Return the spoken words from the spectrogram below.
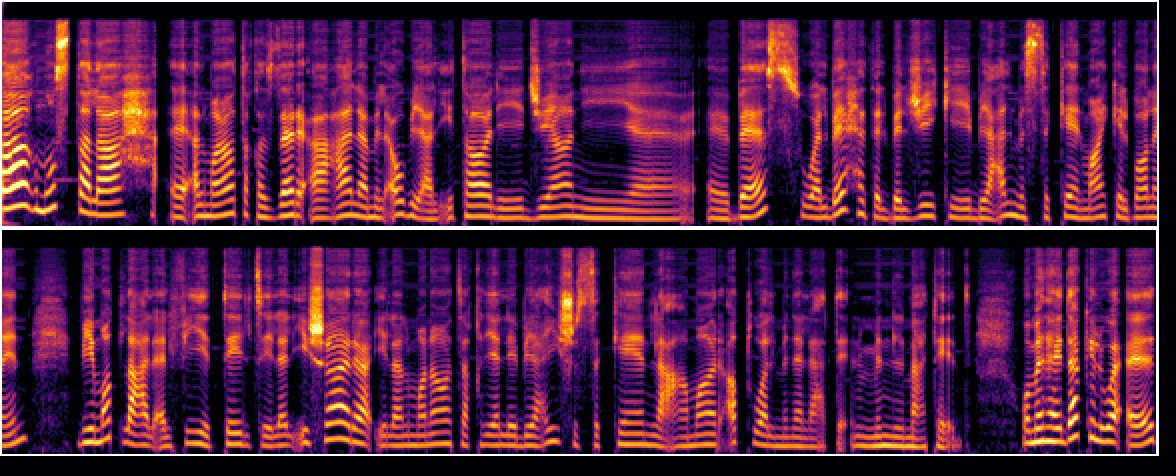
صاغ مصطلح آه، المناطق الزرقاء عالم الأوبئة الإيطالي جياني آه، آه، بيس والباحث البلجيكي بعلم السكان مايكل بولين بمطلع الألفية الثالثة للإشارة إلى المناطق يلي بيعيش السكان لأعمار أطول من من المعتاد. ومن هيداك الوقت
